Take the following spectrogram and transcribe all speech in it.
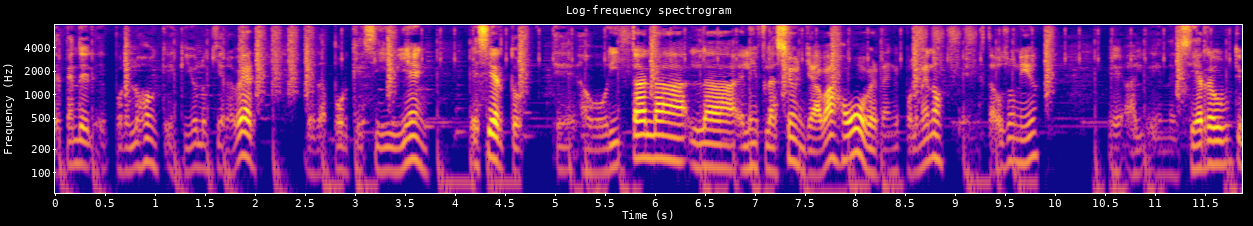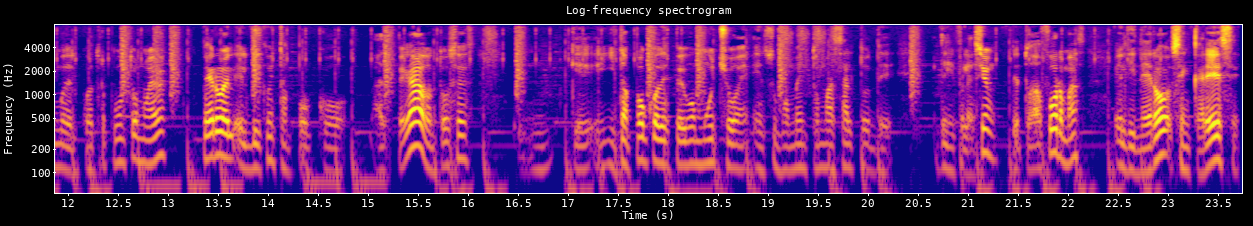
depende por el ojo en que yo lo quiera ver, ¿verdad? Porque si bien es cierto, eh, ahorita la, la, la, inflación ya bajó, ¿verdad? Por lo menos en Estados Unidos, eh, en el cierre último del 4.9, pero el, Bitcoin tampoco ha despegado, entonces, mm, que, y tampoco despegó mucho en, su momento más alto de, de, inflación. De todas formas, el dinero se encarece,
